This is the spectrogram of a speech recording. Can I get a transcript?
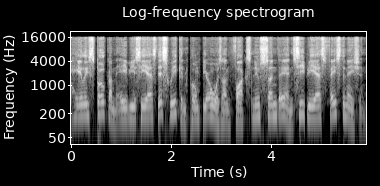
Haley spoke on ABC's This Week and Pompeo was on Fox News Sunday and CBS Face the Nation.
